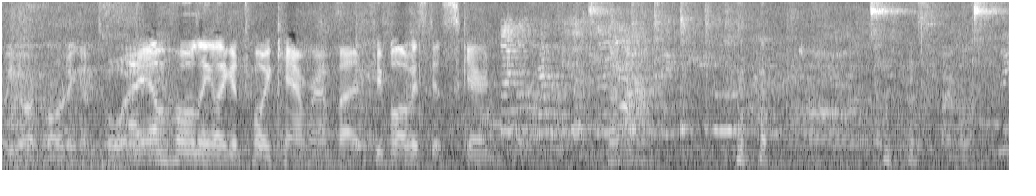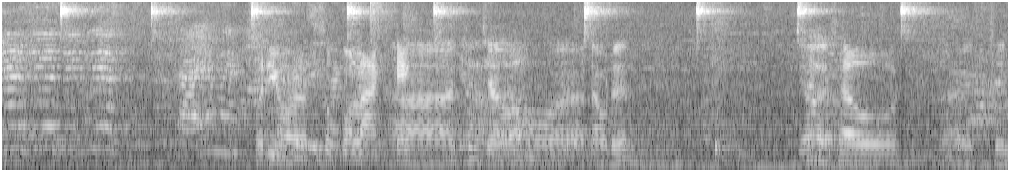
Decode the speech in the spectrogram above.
Well, you are holding a toy. I am holding like a toy camera, but people always get scared. What do you want? Chocolate cake, À, trên trâu uh, đầu đến. chân trâu Ờ, trên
